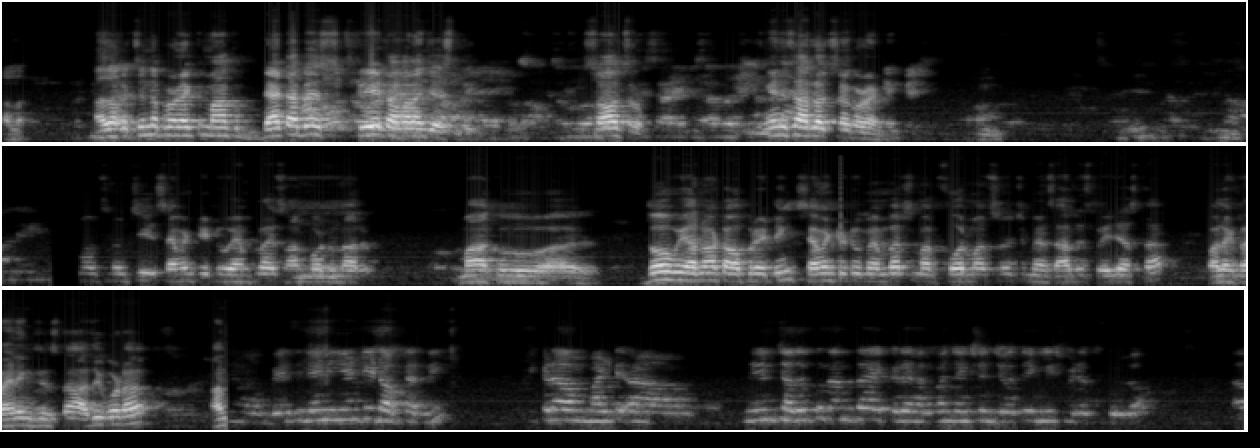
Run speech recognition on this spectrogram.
అలా. అదొక చిన్న ప్రోడక్ట్ మాకు డేటాబేస్ క్రియేట్ అవ్వాలని చేసింది. సంవత్సరం. ఎన్నిసార్లు వచ్చినా కూడా అండి. మంత్స్ నుంచి seventy two employees on board ఉన్నారు. మాకు though we are not operating seventy two members మాకు ఫోర్ మంత్స్ నుంచి మేము సాలరీస్ పే చేస్తా వాళ్ళకి ట్రైనింగ్స్ ఇస్తా అది కూడా నేను ఈఎన్టీ డాక్టర్ని ఇక్కడ మల్టీ ఆ, నేను చదువుకున్నంత ఇక్కడ Hanuman junction Jyothi English medium స్కూల్లో. ఆ,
